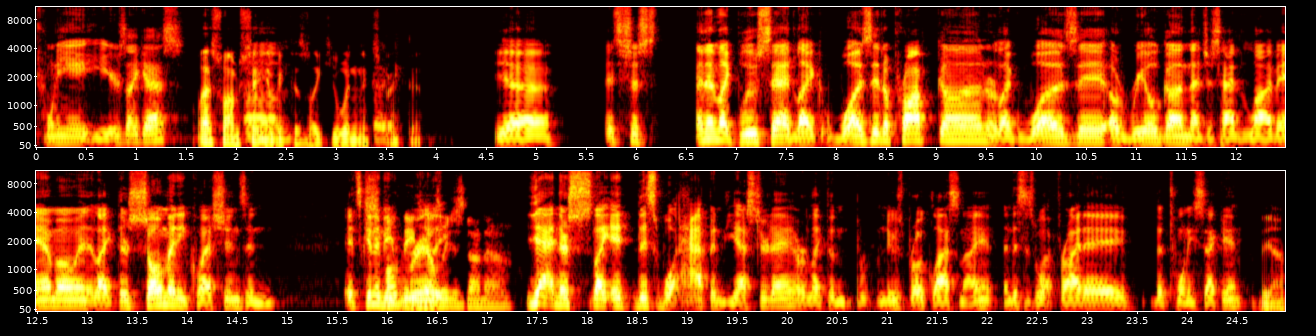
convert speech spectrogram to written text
28 years, I guess. Well, that's what I'm saying Um, because like you wouldn't like- expect it. Yeah, it's just, and then like Blue said, like, was it a prop gun or like was it a real gun that just had live ammo? And like, there's so many questions, and it's gonna Small be details really we just don't know. Yeah, and there's like it. This what happened yesterday, or like the b- news broke last night, and this is what Friday the twenty second. Yeah.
